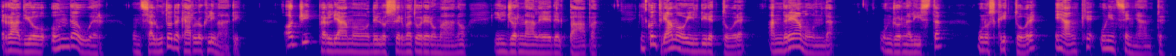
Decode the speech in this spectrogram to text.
Radio Onda Uer. Un saluto da Carlo Climati. Oggi parliamo dell'Osservatore Romano, il giornale del Papa. Incontriamo il direttore, Andrea Monda, un giornalista, uno scrittore e anche un insegnante.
